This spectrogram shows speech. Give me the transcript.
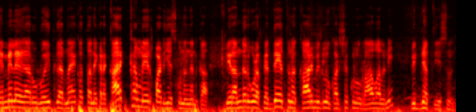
ఎమ్మెల్యే గారు రోహిత్ గారి నాయకత్వాన్ని ఇక్కడ కార్యక్రమం ఏర్పాటు చేసుకున్నాం కనుక మీరందరూ కూడా పెద్ద ఎత్తున కార్మికులు కర్షకులు రావాలని విజ్ఞప్తి చేస్తుంది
